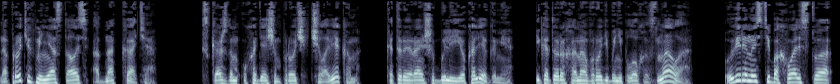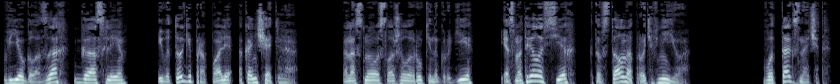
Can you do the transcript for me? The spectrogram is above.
напротив меня осталась одна Катя. С каждым уходящим прочь человеком, которые раньше были ее коллегами, и которых она вроде бы неплохо знала, уверенность и бахвальство в ее глазах гасли и в итоге пропали окончательно. Она снова сложила руки на груди и осмотрела всех, кто встал напротив нее. Вот так, значит?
